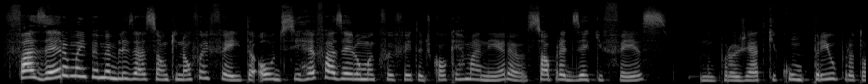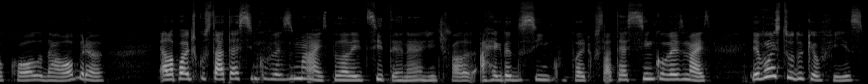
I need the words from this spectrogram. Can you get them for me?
fazer uma impermeabilização que não foi feita ou de se refazer uma que foi feita de qualquer maneira, só para dizer que fez no projeto, que cumpriu o protocolo da obra, ela pode custar até cinco vezes mais, pela lei de Sitter, né? A gente fala a regra dos cinco, pode custar até cinco vezes mais. Teve um estudo que eu fiz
